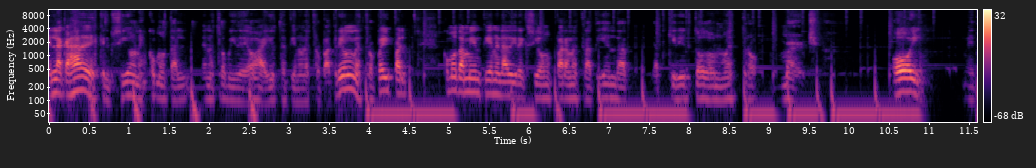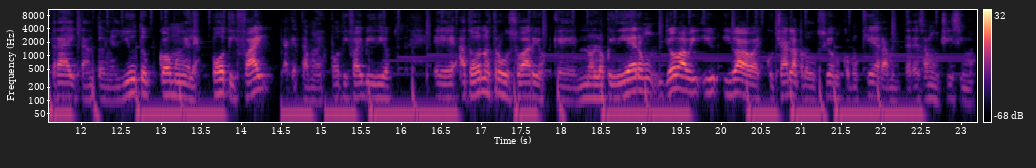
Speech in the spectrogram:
en la caja de descripciones como tal de nuestros videos. Ahí usted tiene nuestro Patreon, nuestro PayPal, como también tiene la dirección para nuestra tienda y adquirir todo nuestro merch. Hoy me trae tanto en el YouTube como en el Spotify, ya que estamos en Spotify Video, eh, a todos nuestros usuarios que nos lo pidieron. Yo iba a escuchar la producción como quiera, me interesa muchísimo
